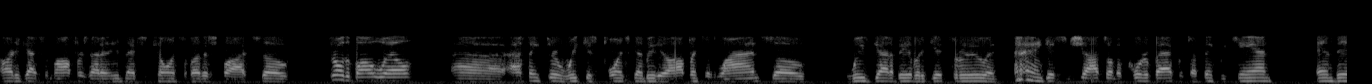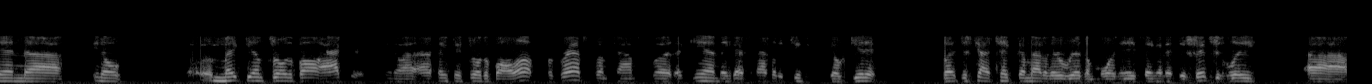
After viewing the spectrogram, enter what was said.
already got some offers out of New Mexico and some other spots. So throw the ball well. Uh, I think their weakest point is going to be their offensive line. So we've got to be able to get through and, and get some shots on the quarterback, which I think we can. And then, uh, you know, uh, make them throw the ball accurate. You know, I, I think they throw the ball up for grabs sometimes, but again, they got some athletic kids who can go get it. But just kind of take them out of their rhythm more than anything. And then defensively, uh,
